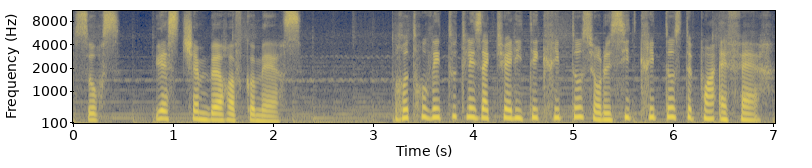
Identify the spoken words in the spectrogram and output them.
Source US Chamber of Commerce. Retrouvez toutes les actualités crypto sur le site cryptost.fr.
